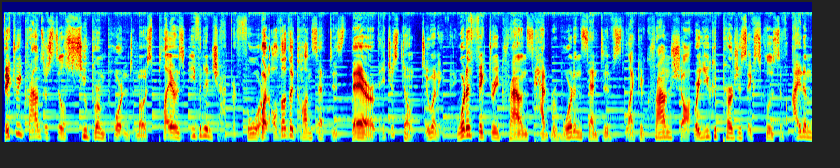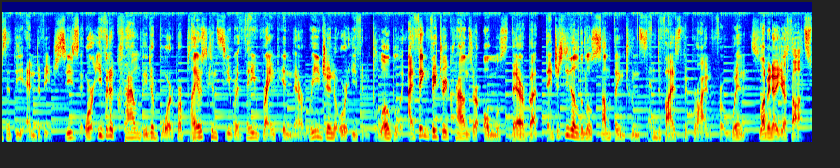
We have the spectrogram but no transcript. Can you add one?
Victory crowns are still super important to most players, even in Chapter 4, but although the concept is there, they just don't do anything. What if Victory crowns had reward incentives like a crown shop, where you could purchase exclusive items at the end of each season, or even a crown leaderboard where players can see where they rank in their region or even globally. I think Victory crowns are almost there, but they just need a little something to incentivize the grind for wins. Let me know your thoughts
